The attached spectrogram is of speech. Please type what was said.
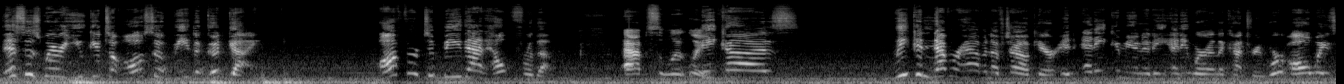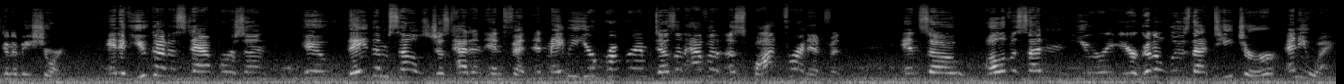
this is where you get to also be the good guy. Offer to be that help for them. Absolutely. Because we can never have enough childcare in any community anywhere in the country. We're always going to be short. And if you've got a staff person who they themselves just had an infant, and maybe your program doesn't have a, a spot for an infant, and so all of a sudden you're you're going to lose that teacher anyway.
